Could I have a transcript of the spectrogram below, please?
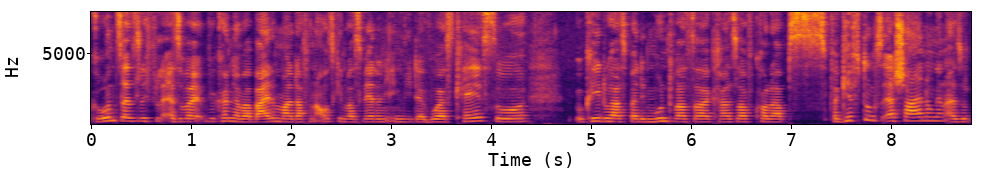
grundsätzlich vielleicht, also weil wir können ja bei beidem mal davon ausgehen, was wäre denn irgendwie der Worst Case, so, okay, du hast bei dem Mundwasser, Kreislaufkollaps Vergiftungserscheinungen, also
